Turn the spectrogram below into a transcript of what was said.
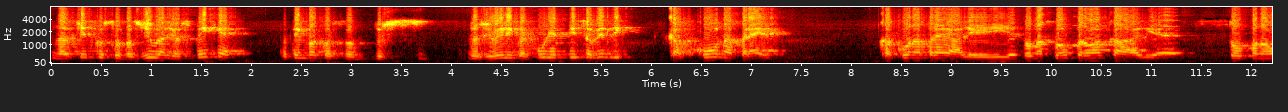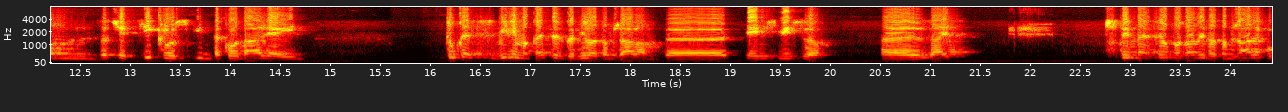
na začetku so doživljali uspehe, potem pa, ko so dož, doživeli vrhunec, niso vedeli, kako naprej. Kako naprej, ali je to naslov prvaka, ali je to ponovno začet ciklus in tako dalje. In tukaj vidimo, kaj se je zgodilo tam žalam v tem smislu. Uh, zdaj, S tem, da je zelo podobno, da so žale po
